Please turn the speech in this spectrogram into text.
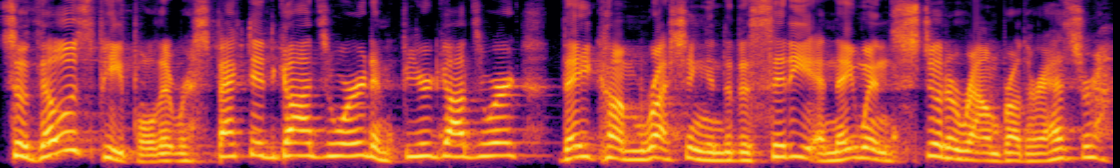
So those people that respected God's word and feared God's word, they come rushing into the city and they went and stood around Brother Ezra.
